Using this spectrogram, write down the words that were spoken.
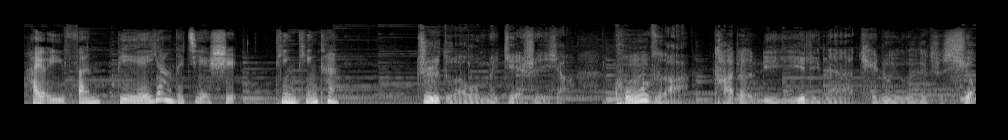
还有一番别样的解释，听听看。智德我们解释一下，孔子啊，他的礼仪里面啊，其中有一个是孝，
